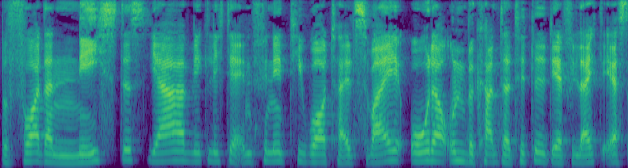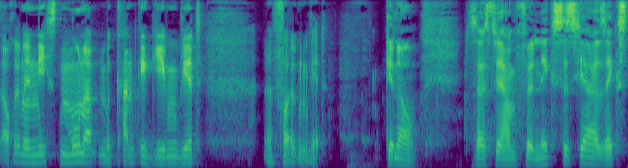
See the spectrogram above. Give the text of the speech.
bevor dann nächstes Jahr wirklich der Infinity War Teil 2 oder unbekannter Titel, der vielleicht erst auch in den nächsten Monaten bekannt gegeben wird, äh, folgen wird. Genau. Das heißt, wir haben für nächstes Jahr, 6.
